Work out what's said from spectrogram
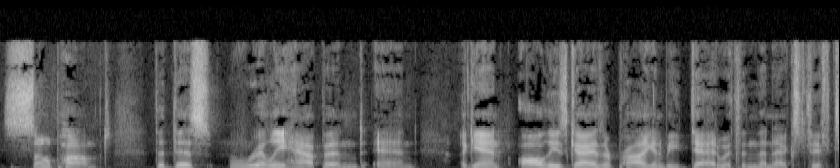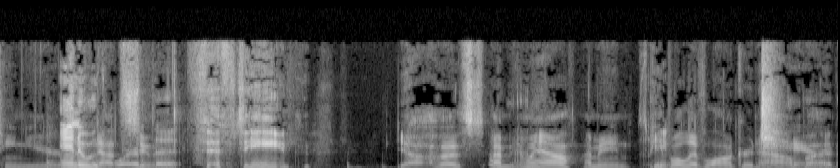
so pumped that this really happened. And again, all these guys are probably going to be dead within the next 15 years, And it was not worth sooner. it. Fifteen. Yeah, that's. I mean, well, I mean, people live longer now, but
